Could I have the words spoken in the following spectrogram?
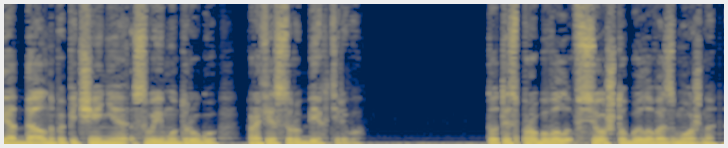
и отдал на попечение своему другу, профессору Бехтереву. Тот испробовал все, что было возможно,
